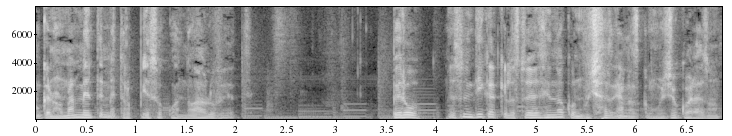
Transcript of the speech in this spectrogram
Aunque normalmente me tropiezo cuando hablo, fíjate. Pero eso indica que lo estoy haciendo con muchas ganas, con mucho corazón.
